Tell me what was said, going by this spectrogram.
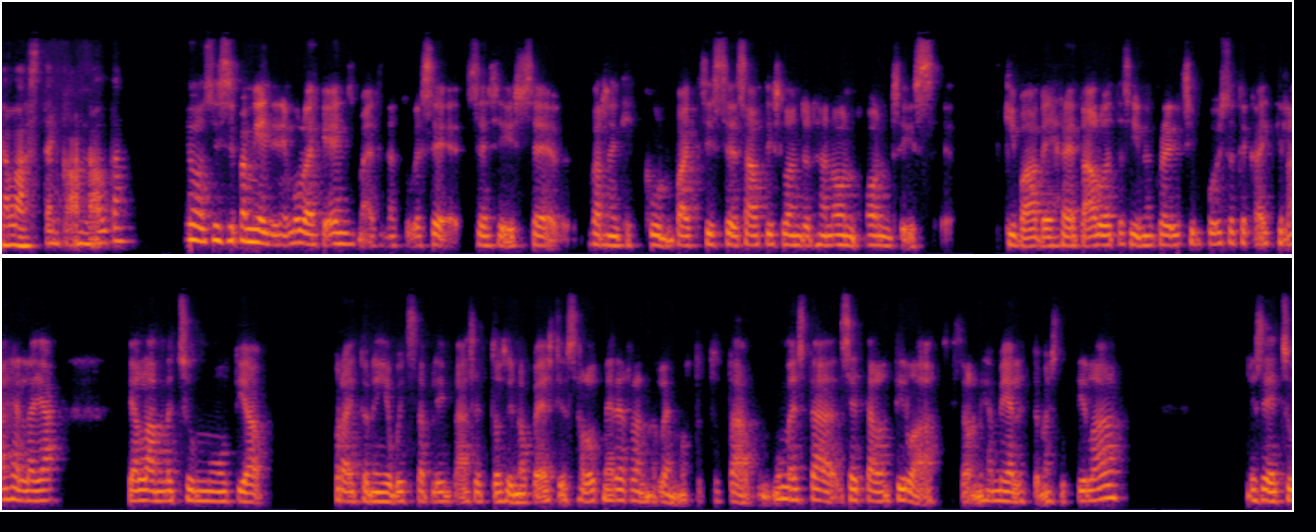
ja lasten kannalta. Joo, siis mä mietin, niin mulle ehkä ensimmäisenä tuli se, se siis se, varsinkin kun vaikka siis se South East Londonhan on, on siis kivaa vehreitä aluetta, siinä on Greenwichin puistot ja kaikki lähellä ja, ja lammet sun muut ja Brightonin ja Whitstablin pääset tosi nopeasti, jos haluat rannalle, mutta tota, mun mielestä se, että täällä on tilaa, se on ihan mielettömästi tilaa. Ja se, että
